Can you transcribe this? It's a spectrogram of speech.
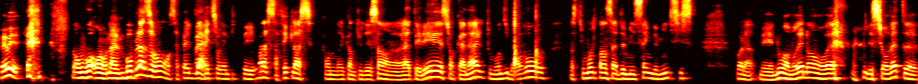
mais oui, on, voit, on a un beau blason, on s'appelle Biarritz Olympique Pays ça fait classe. Quand, quand, tu descends à la télé, sur Canal, tout le monde dit bravo, parce que tout le monde pense à 2005-2006. Voilà, mais nous, en vrai, non, les survettes, euh,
